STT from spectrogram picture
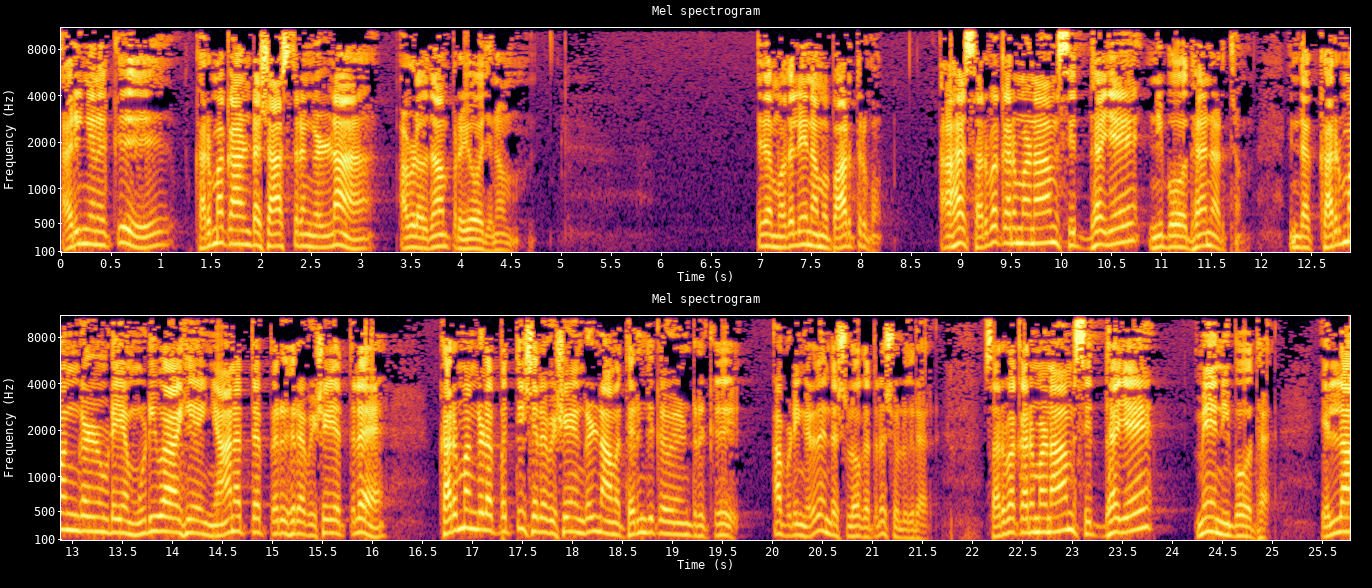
அறிஞனுக்கு கர்மகாண்ட சாஸ்திரங்கள்லாம் அவ்வளவுதான் பிரயோஜனம். இதை முதலே நம்ம பார்த்துருக்கோம். ஆக சர்வகர்மனாம் சித்தையே நிபோதன் அர்த்தம். இந்த கர்மங்களுடைய முடிவாகிய ஞானத்தை பெறுகிற விஷயத்தில் கர்மங்களை பற்றி சில விஷயங்கள் நாம் தெரிஞ்சுக்க வேண்டியிருக்கு அப்படிங்கிறத இந்த ஸ்லோகத்தில் சொல்லுகிறார். சர்வகர்மனாம் சித்தையே மே நிபோத. எல்லா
